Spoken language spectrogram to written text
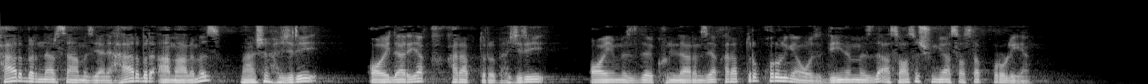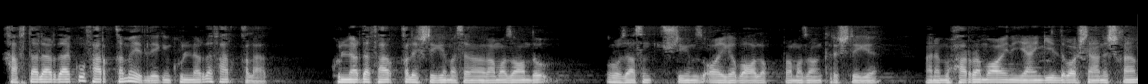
har bir narsamiz ya'ni har bir amalimiz mana shu hijriy oylarga qarab turib hijriy oyimizni kunlarimizga qarab turib qurilgan o'zi. Dinimizni asosi shunga asoslab qurilgan. Haftalardaku farq qilmaydi lekin kunlarda farq qiladi. Kunlarda farq qilishligi masalan ramazonni ro'zasini tutishligimiz oyga bog'liq ramazon kirishligi. Mana muharram oyini yangi yilda boshlanishi ham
